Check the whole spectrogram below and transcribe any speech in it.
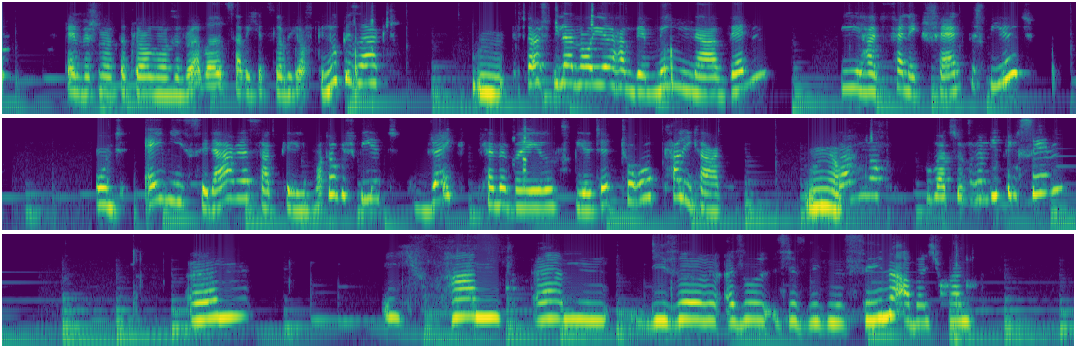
Kennen wir schon aus The Clone Wars and Rebels, habe ich jetzt, glaube ich, oft genug gesagt. Mhm. Schauspieler neue haben wir Ming Na Wen, die hat Fennec Shand gespielt. Und Amy Sedaris hat Pili Motto gespielt. Jake Cannavale spielte Toro Calican. Ja. Dann noch rüber zu unseren Lieblingsszenen. Ähm, ich fand ähm, diese, also ist jetzt nicht eine Szene, aber ich fand,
